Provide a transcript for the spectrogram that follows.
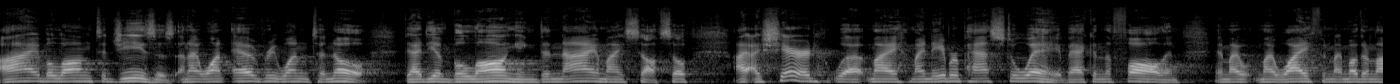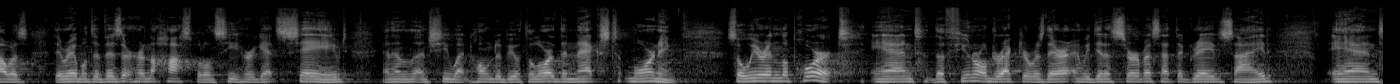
I belong to Jesus and I want everyone to know. The idea of belonging, deny myself. So I, I shared uh, my, my neighbor passed away back in the fall, and, and my, my wife and my mother in law was, they were able to visit her in the hospital and see her get saved. And then and she went home to be with the Lord the next morning. So we were in LaPorte, and the funeral director was there, and we did a service at the graveside and,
